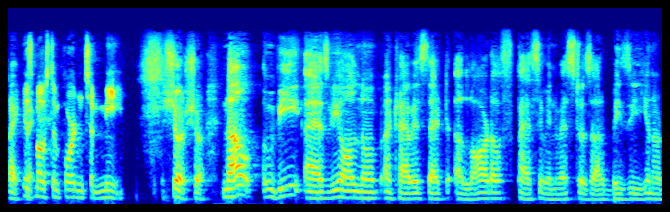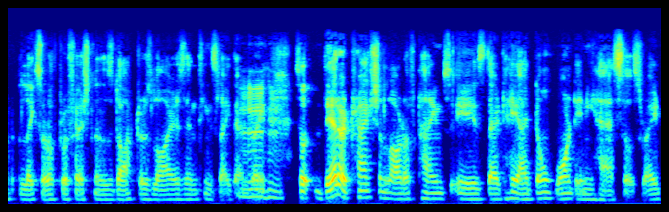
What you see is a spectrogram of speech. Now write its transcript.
right, is right. most important to me. Sure, sure. Now we, as we all know, uh, Travis, that a lot of passive investors are busy, you know, like sort of professionals, doctors, lawyers, and things like that, mm-hmm. right? So their attraction a lot of times is that, hey, I don't want any hassles, right?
